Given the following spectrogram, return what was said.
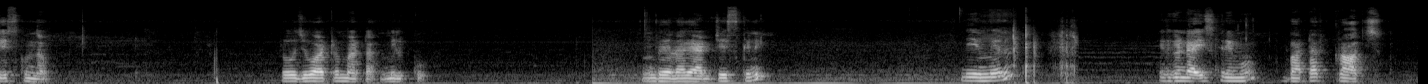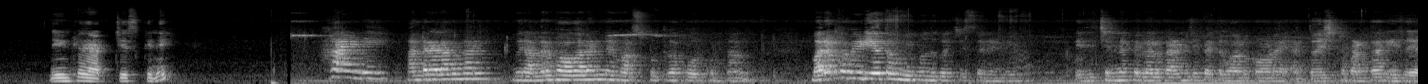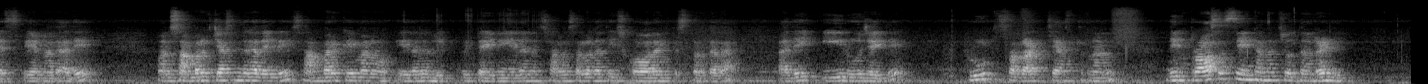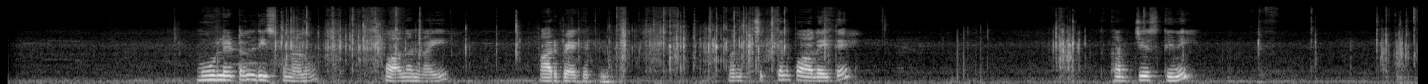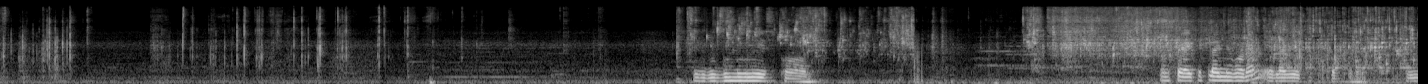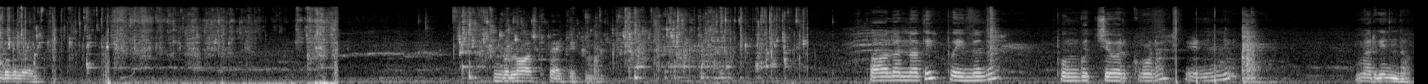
చేసుకుందాం. రోజు వాటర్ మాట మిల్క్. ఇంకా ఇలాగ యాడ్ చేసుకుని దీని మీద ఇదిగోండి ఐస్ క్రీము బటర్ క్రాచ్ దీంట్లో యాడ్ చేసుకుని. హాయ్ అండి. అందరు ఎలా ఉన్నారు? మీరు అందరూ బాగాలని నేను మనస్ఫూర్తిగా కోరుకుంటున్నాను. మరొక వీడియోతో మీ ముందుకు వచ్చేసానండి. ఇది చిన్న పిల్లల కాడి నుంచి పెద్దవాళ్ళు కూడా ఎంతో ఇష్టపడతారు. ఈ రెసిపీ అన్నది అదే. మన సంబర్కి చేస్తుంది కదండి. సంబర్కి మనం ఏదైనా లిక్విడ్ అయినా ఏదైనా చల్లసల్లగా తీసుకోవాలనిపిస్తుంది కదా. అదే ఈ రోజైతే ఫ్రూట్ సలాడ్ చేస్తున్నాను. దీని ప్రాసెస్ ఏంటన్నది చూద్దాం రండి. మూడు లీటర్లు తీసుకున్నాను. పాలు ఉన్నాయి ఆరు ప్యాకెట్లు. మనకి చికెన్ పాలు అయితే కట్ చేసుకుని ఇది గుండుగులు వేసుకోవాలి. మన ప్యాకెట్లన్నీ కూడా ఇలా వేసుకోవాలి గుండుగులు ఇంకా లాస్ట్ ప్యాకెట్ మన పాలు అన్నది పొయ్యి మీద పొంగొచ్చే వరకు కూడా ఎన్ని మరిగిందాం.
